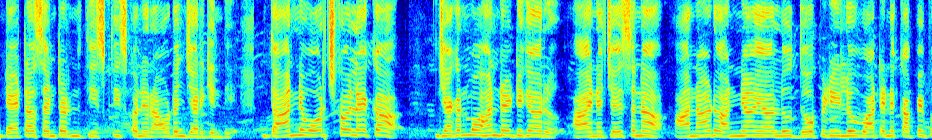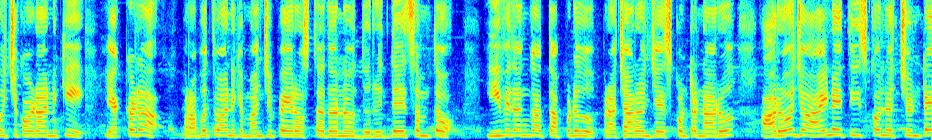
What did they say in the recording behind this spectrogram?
డేటా సెంటర్ని తీసు తీసుకొని రావడం జరిగింది. దాన్ని ఓర్చుకోలేక జగన్మోహన్ రెడ్డి గారు ఆయన చేసిన ఆనాడు అన్యాయాలు దోపిడీలు వాటిని కప్పిపుచ్చుకోవడానికి ఎక్కడ ప్రభుత్వానికి మంచి పేరు వస్తుందనో దురుద్దేశంతో ఈ విధంగా తప్పుడు ప్రచారం చేసుకుంటున్నారు. ఆ రోజు ఆయనే తీసుకొని వచ్చుంటే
